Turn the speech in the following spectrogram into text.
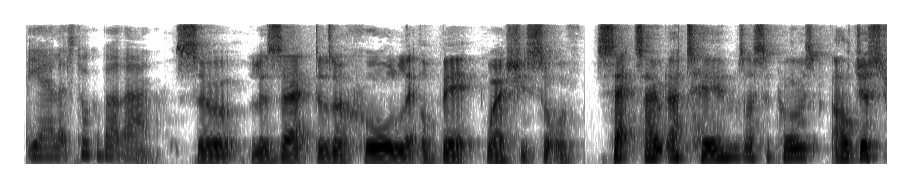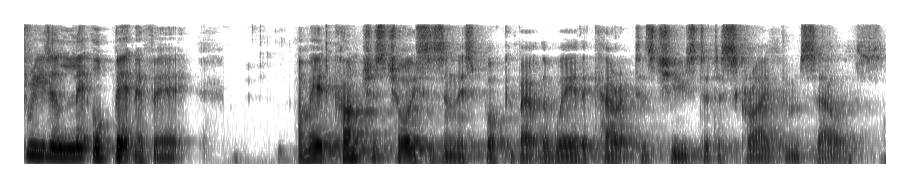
Yeah, let's talk about that. So Lisette does a whole little bit where she sort of sets out her terms, I suppose. I'll just read a little bit of it. I made conscious choices in this book about the way the characters choose to describe themselves.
